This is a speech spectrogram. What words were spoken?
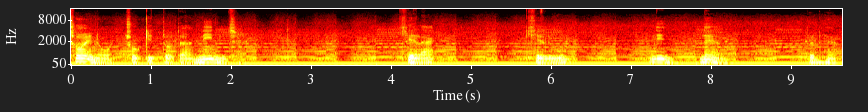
ช่อยโนโชกิโตตานินชแค่แหลกแค่รุนนินแน่น don't have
